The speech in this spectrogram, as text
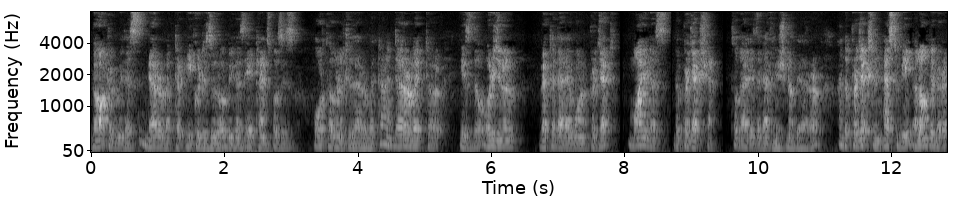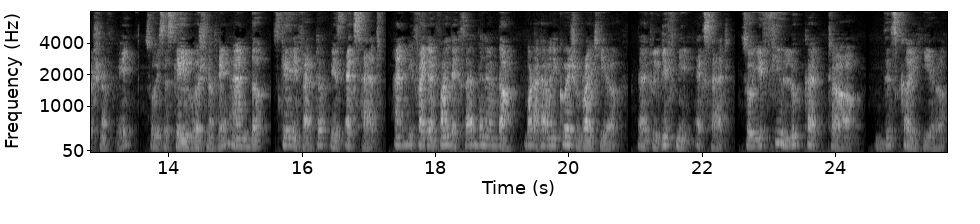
dotted with an error vector equal to 0 because A transpose is orthogonal to the error vector and the error vector is the original vector that I want to project minus the projection. So that is the definition of the error. And the projection has to be along the direction of A. So it's a scale version of A and the scaling factor is x hat. And if I can find x hat, then I'm done. But I have an equation right here that will give me x hat. So if you look at uh, this guy here,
